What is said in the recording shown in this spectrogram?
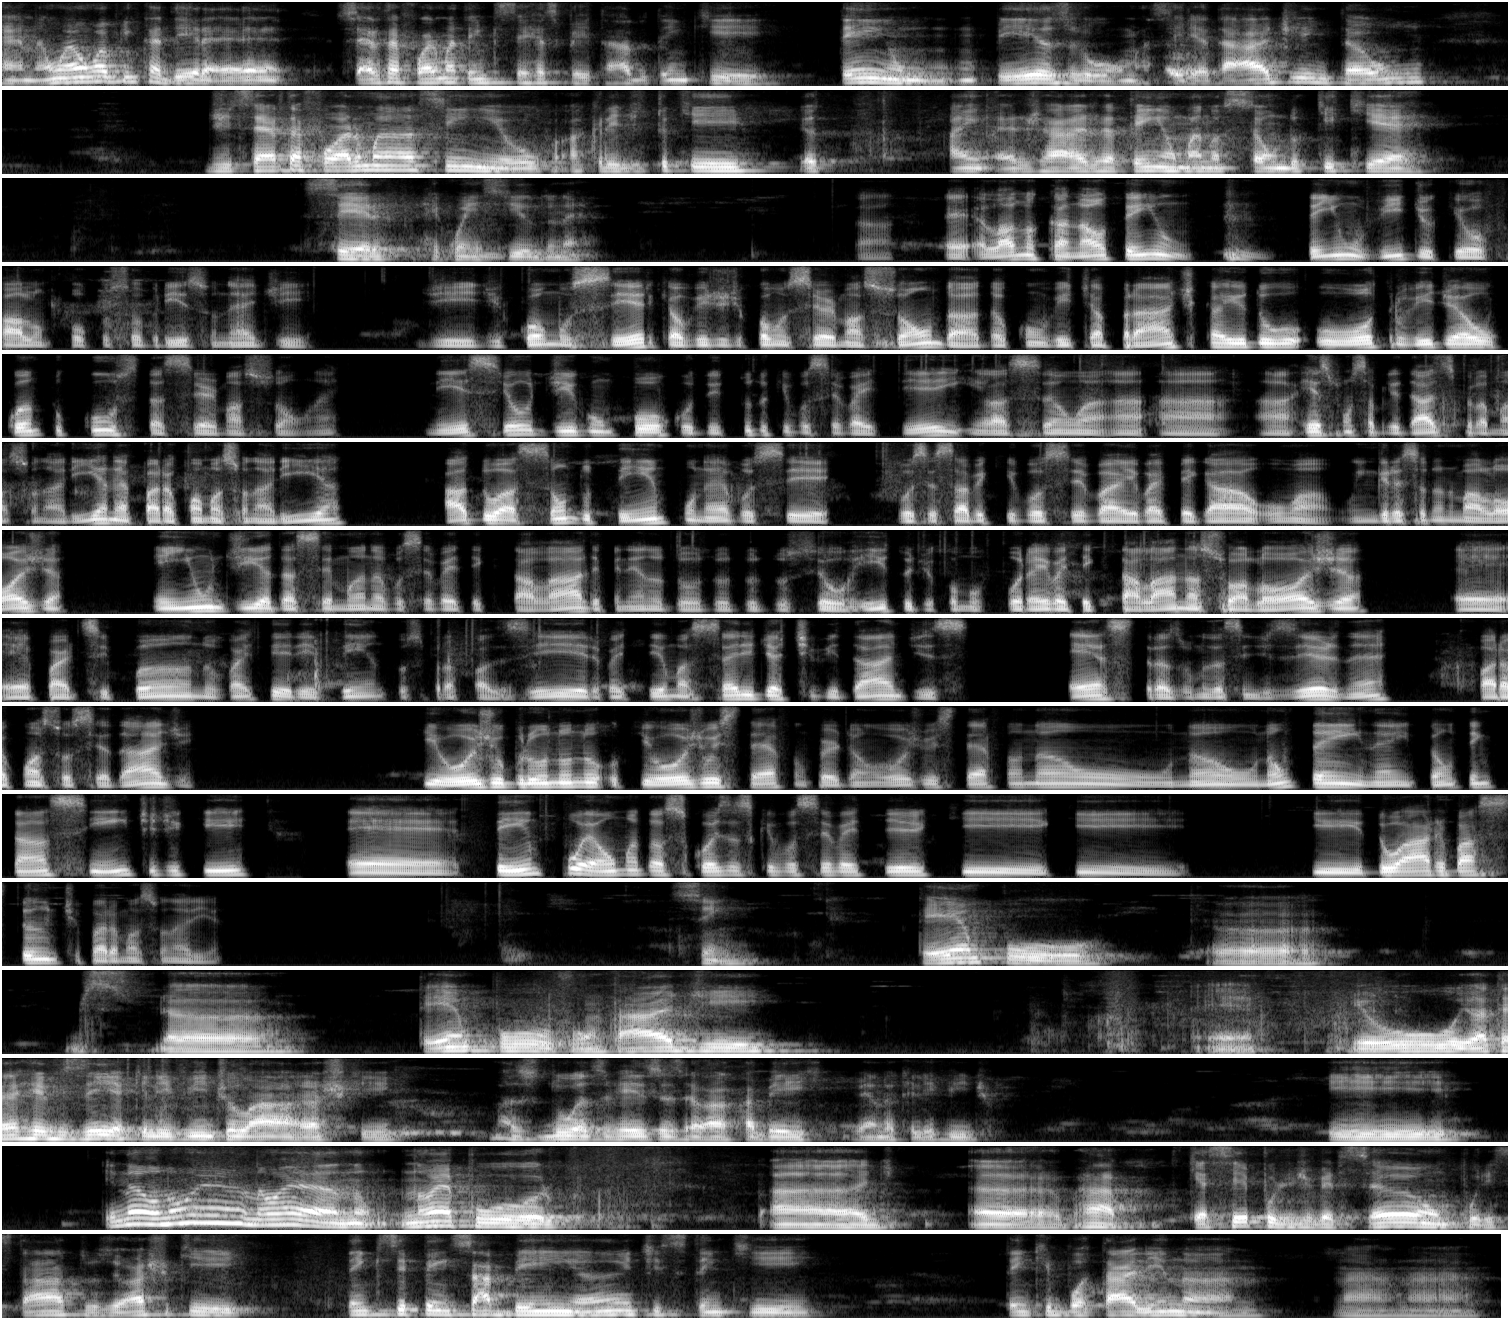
é, não é uma brincadeira, é de certa forma tem que ser respeitado, tem que tem um, um peso, uma seriedade, então de certa forma, sim, eu acredito que eu já, já tenha uma noção do que, que é ser reconhecido, né? Tá. É, lá no canal tem um, tem um vídeo que eu falo um pouco sobre isso, né, de, de, de como ser, que é o vídeo de como ser maçom, da, do convite à prática, e do, o outro vídeo é o quanto custa ser maçom, né? Nesse eu digo um pouco de tudo que você vai ter em relação a, a, a responsabilidades pela maçonaria, né, para com a maçonaria, a doação do tempo, né, você você sabe que você vai, vai pegar uma, ingressando numa loja, em um dia da semana você vai ter que estar tá lá, dependendo do, do, do, seu rito, de como for aí, vai ter que estar tá lá na sua loja, é, é, participando, vai ter eventos para fazer, vai ter uma série de atividades extras, vamos assim dizer, né, para com a sociedade, que hoje o Bruno, que hoje o Stefan, perdão, hoje o Stefan não, não, não tem, né, então tem que estar ciente de que é, tempo é uma das coisas que você vai ter que, que, que doar bastante para a maçonaria. Sim. Tempo, uh, uh, tempo, vontade. É, eu, eu até revisei aquele vídeo lá, acho que umas duas vezes eu acabei vendo aquele vídeo. E e não, não é, não é, não, não é por uh, uh, ah, quer ser por diversão, por status. Eu acho que tem que se pensar bem antes, tem que tem que botar ali na, na, na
